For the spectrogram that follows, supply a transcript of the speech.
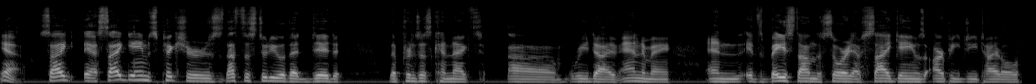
Yeah, Side yeah, Cygames Pictures. That's the studio that did the Princess Connect uh, redive anime, and it's based on the story of Cygames RPG title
